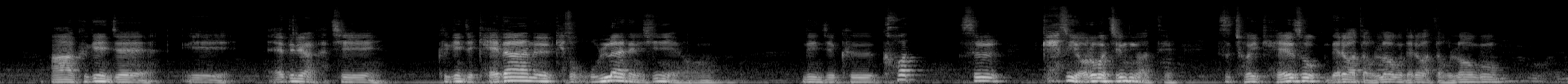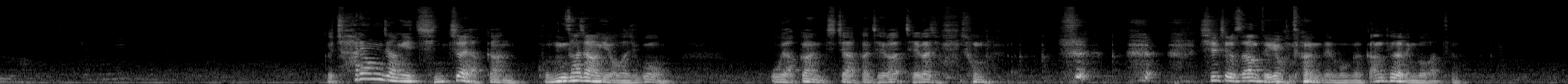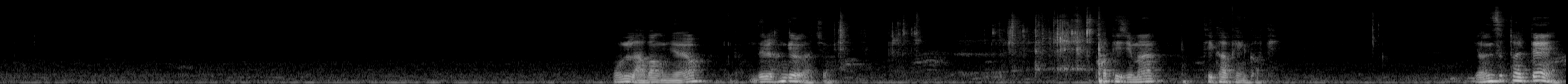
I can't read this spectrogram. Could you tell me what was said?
아 그게 이제 이 애들이랑 같이 그게 이제 계단을 계속 올라야 되는 씬이에요. 근데 이제 그 컷을 계속 여러 번 찍은 것 같아. 그래서 저희 계속 내려갔다 올라오고 내려갔다 올라오고 그 촬영장이 진짜 약간 공사장이어가지고 오 약간 진짜 약간 제가 제가 정말 실제로 싸움 되게 못하는데 뭔가 깡패가 된 것 같은. 오늘 라방 음료요? 늘 한결같죠. 커피지만 디카페인 커피. 연습할 때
